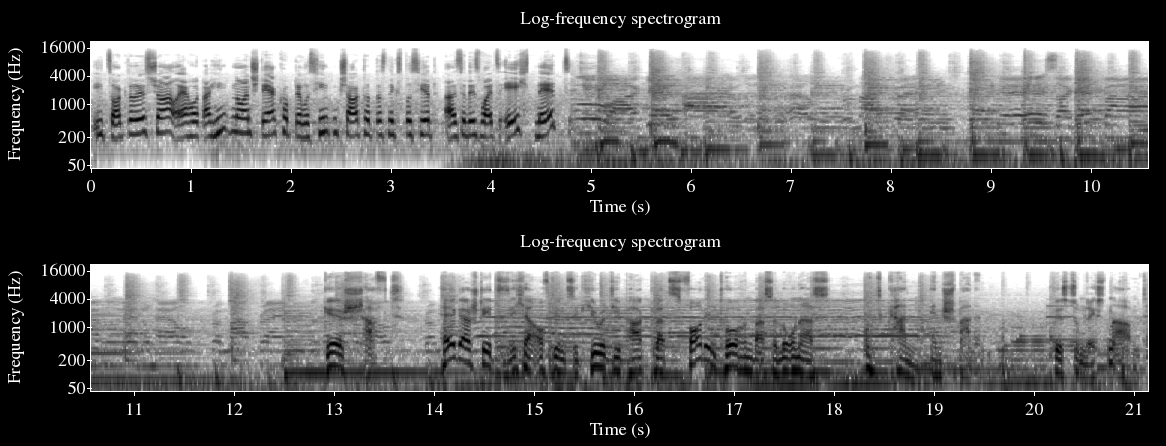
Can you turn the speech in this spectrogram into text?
Ich zeig dir das schon. Er hat auch hinten noch einen Stern gehabt, der was hinten geschaut hat, dass nichts passiert. Also das war jetzt echt nett. Geschafft. Helga steht sicher auf dem Security-Parkplatz vor den Toren Barcelonas und kann entspannen. Bis zum nächsten Abend.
